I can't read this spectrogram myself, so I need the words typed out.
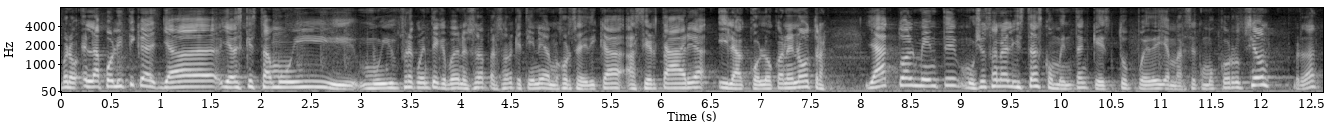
Bueno, en la política ya, ya ves que está muy, muy frecuente que, bueno, es una persona que tiene, a lo mejor se dedica a cierta área y la colocan en otra. Ya actualmente muchos analistas comentan que esto puede llamarse como corrupción, ¿verdad?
